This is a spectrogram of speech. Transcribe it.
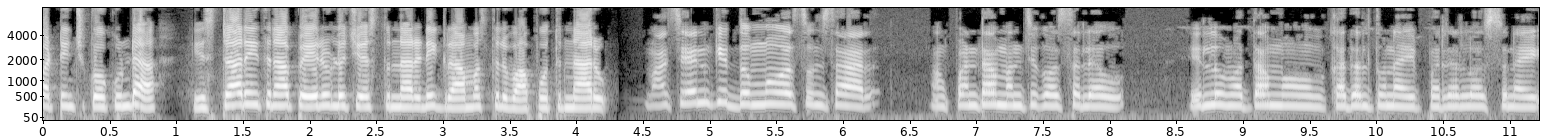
పట్టించుకోకుండా ఇష్టారీతిన పేలుళ్ళు చేస్తున్నారని గ్రామస్తులు వాపోతున్నారు. మా చేనుకి దుమ్ము వస్తుంది సార్. మాకు పంట మంచిగా వస్తలేవు. ఇల్లు మొత్తం కదులుతున్నాయి పర్రెలు వస్తున్నాయి.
